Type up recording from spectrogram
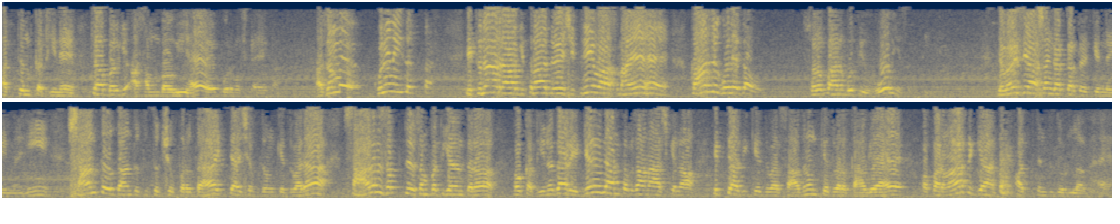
अत्यंत कठिन है। क्या बल्कि असंभव ही है पूर्व कहेगा। असंभव खुल ही नहीं सकता। इतना राग, इतना द्वेष, इतनी वासनाएँ हैं, कहाँ से खुलेगा वो? स्वरूपानुभूति हो नहीं सकती। जब ऐसी आशंका करते कि नहीं नहीं, शांत और दांत इत्यादि शब्दों के द्वारा साधन सत्य संपत्ति के अंतर, और कठिनता ज्ञान तपसानाश के इत्यादि के द्वारा, साधनों के द्वारा कहा गया है, और परमार्थ ज्ञान अत्यंत दुर्लभ है।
